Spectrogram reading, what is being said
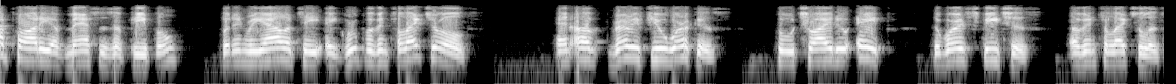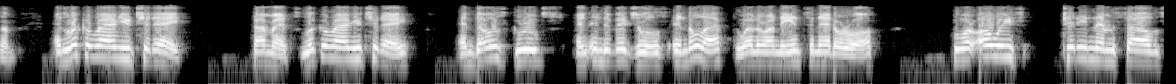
a party of masses of people, but in reality a group of intellectuals and of very few workers who try to ape the worst features of intellectualism. And look around you today, comrades, look around you today, and those groups and individuals in the left, whether on the internet or off, who are always pitting themselves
